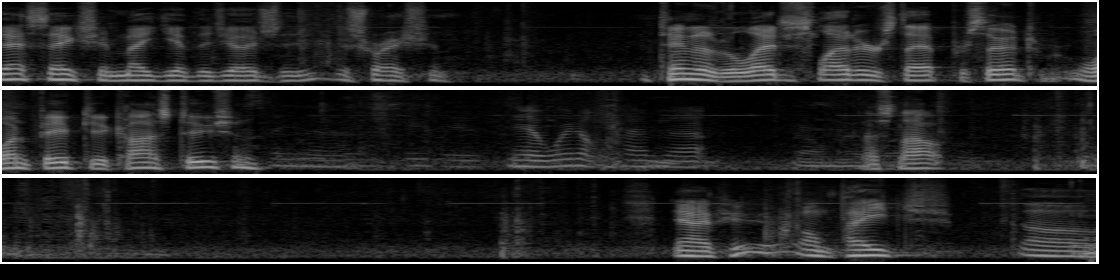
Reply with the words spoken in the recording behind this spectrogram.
that section may give the judge the discretion. Intent of the legislators that pursuant to one fifty of the Constitution, Yeah, we don't have that. That's not, Now, if you, on page, uh,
